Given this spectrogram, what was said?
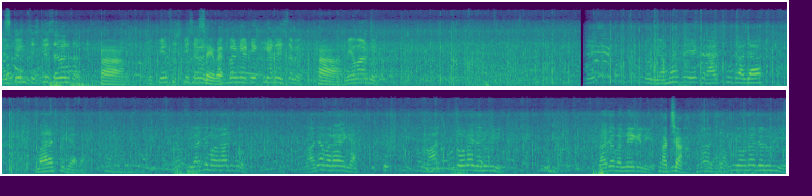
1567 तक हा. 1567 Seven. अकबर ने अटैक किया था इस समय. हा. मेवाड़ में. तो यहाँ से एक राजपूत राजा महाराष्ट्र गया था। जब शिवाजी महाराज को राजा बनाया गया तो राजपूत होना ज़रूरी है। राजा बनने के लिए। अच्छा। हाँ क्षत्रिय होना ज़रूरी है।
